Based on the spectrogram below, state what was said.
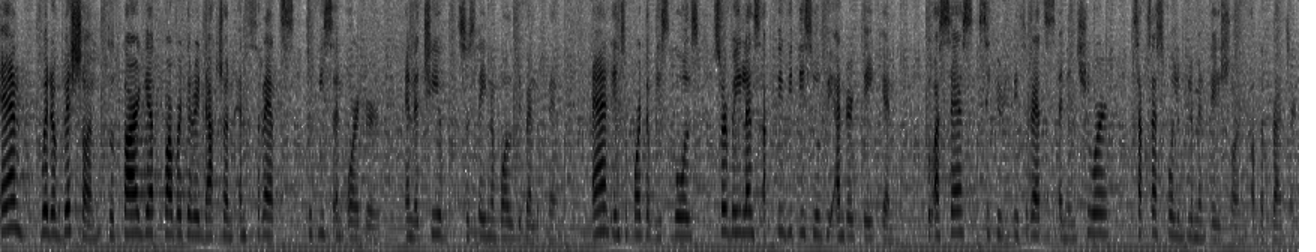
and with a vision to target poverty reduction and threats to peace and order and achieve sustainable development. And in support of these goals, surveillance activities will be undertaken to assess security threats and ensure successful implementation of the project.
